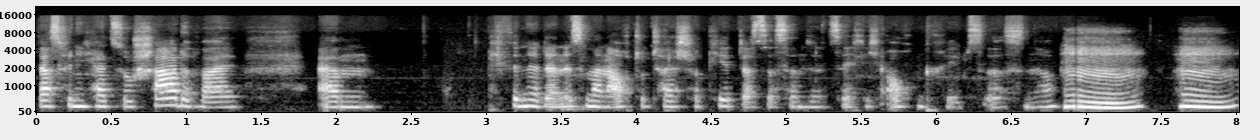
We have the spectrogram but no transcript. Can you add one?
das finde ich halt so schade, weil ähm, ich finde, dann ist man auch total schockiert, dass das dann tatsächlich auch ein Krebs ist. Ne? Hm, hm.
